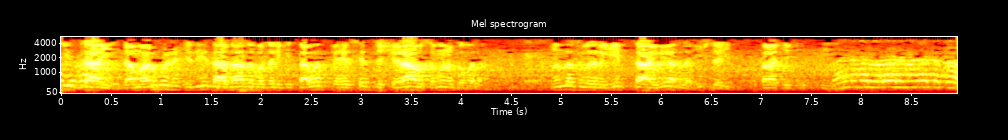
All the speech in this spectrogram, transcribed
ابتائی دا معلوم ہے کہ دادا دا بدل کتابت پہ حیثیت شراء و سمن کو اللہ سے بدل ابتائی وی اخلا اشتری فاجی بینما الولا لمن اتقا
